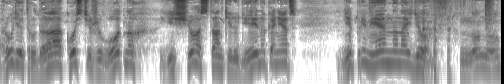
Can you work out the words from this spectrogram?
Орудия труда, кости животных, еще останки людей, наконец, непременно найдем. Ну-ну.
